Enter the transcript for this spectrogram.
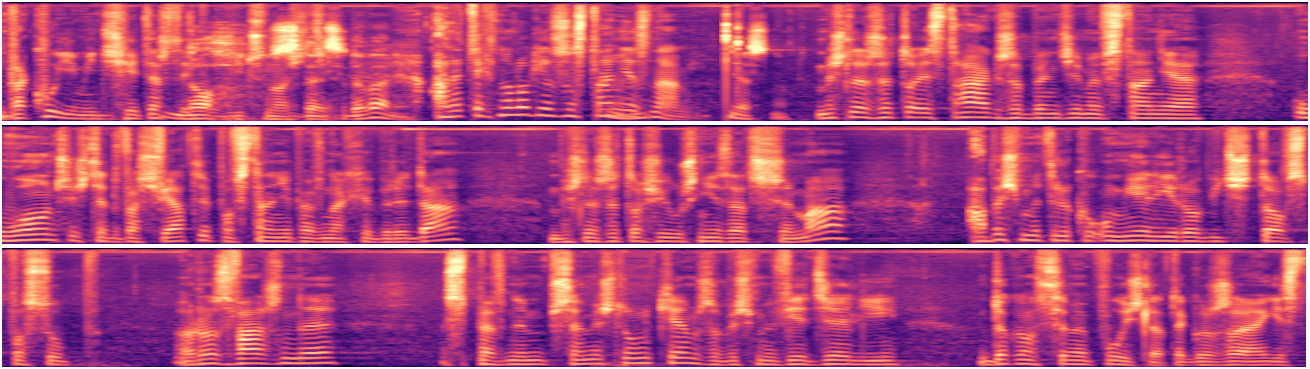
Brakuje mi dzisiaj też tej No, publiczności. zdecydowanie. Ale technologia zostanie z nami. Jasno. Myślę, że to jest tak, że będziemy w stanie łączyć te dwa światy, powstanie pewna hybryda. Myślę, że to się już nie zatrzyma, abyśmy tylko umieli robić to w sposób rozważny, z pewnym przemyślunkiem, żebyśmy wiedzieli, dokąd chcemy pójść, dlatego że jest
